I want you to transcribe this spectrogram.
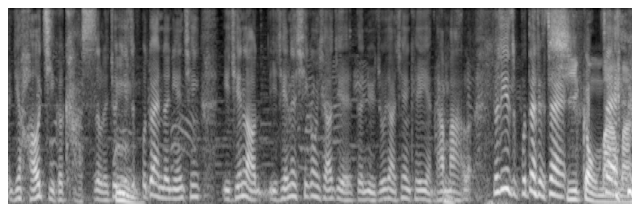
已经好几个卡司了，就一直不断的年轻。以前老以前的《西贡小姐》的女主角现在可以演她妈了，嗯、就是一直不断的在西贡妈妈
